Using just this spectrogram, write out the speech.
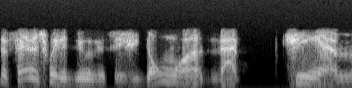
the fairest way to do this is you don't want that GM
